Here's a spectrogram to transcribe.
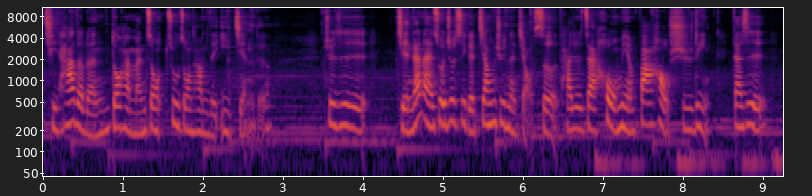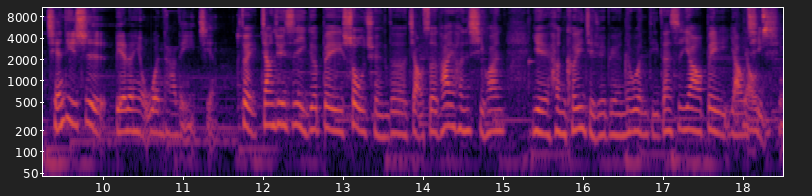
其他的人都还蛮重注重他们的意见的。就是简单来说，就是一个将军的角色，他就在后面发号施令，但是前提是别人有问他的意见。对，将军是一个被授权的角色，他也很喜欢，也很可以解决别人的问题，但是要被邀请。邀请，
